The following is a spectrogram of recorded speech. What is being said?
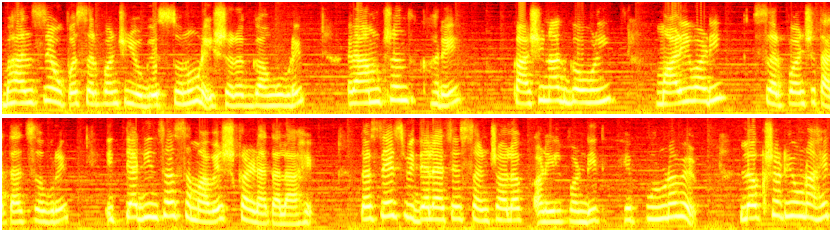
भानसे उपसरपंच योगेश सोनवणे शरद गांगुडे रामचंद खरे काशीनाथ गवळी माळीवाडी सरपंच ताता चौरे इत्यादींचा समावेश करण्यात आला आहे. तसेच विद्यालयाचे संचालक अनिल पंडित हे पूर्ण वेळ लक्ष ठेवून आहेत.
